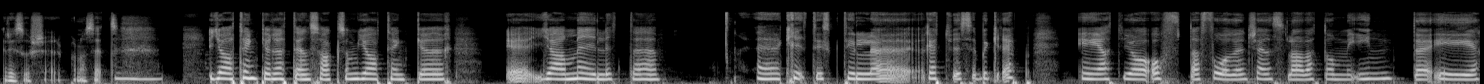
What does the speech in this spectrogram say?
resurser på något sätt. Mm. Jag tänker att en sak som jag tänker eh, gör mig lite eh, kritisk till eh, rättvisebegrepp är att jag ofta får en känsla av att de inte är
